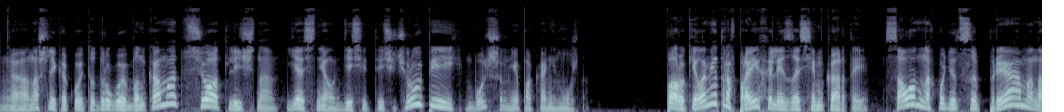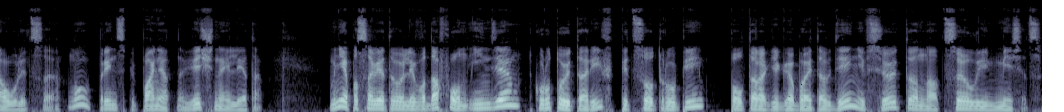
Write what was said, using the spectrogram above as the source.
А, нашли какой-то другой банкомат, все отлично. Я снял 10 тысяч рупий, больше мне пока не нужно. Пару километров проехали за сим-картой. Салон находится прямо на улице. Ну, в принципе, понятно, вечное лето. Мне посоветовали Vodafone Индия, крутой тариф, 500 рупий, полтора гигабайта в день, и все это на целый месяц.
